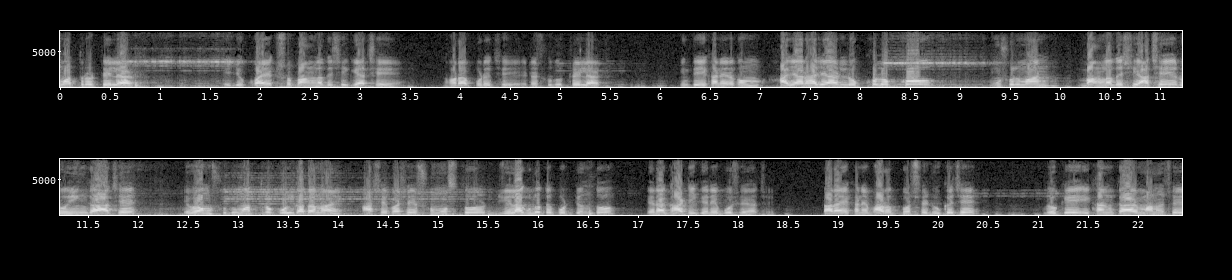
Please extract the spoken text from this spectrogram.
মাত্র ট্রেলার, এই যে কয়েকশো বাংলাদেশি গেছে, ধরা পড়েছে, এটা শুধু ট্রেলার। কিন্তু এখানে এরকম হাজার হাজার লক্ষ লক্ষ মুসলমান বাংলাদেশি আছে, রোহিঙ্গা আছে এবং শুধুমাত্র কলকাতা নয়, আশেপাশের সমস্ত জেলাগুলোতে পর্যন্ত এরা ঘাঁটি গেড়ে বসে আছে। তারা এখানে ভারতবর্ষে ঢুকেছে, ঢুকে এখানকার মানুষের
